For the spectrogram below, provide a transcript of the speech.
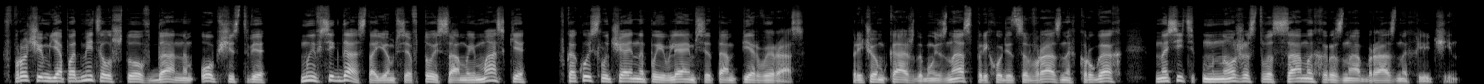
Впрочем, я подметил, что в данном обществе мы всегда остаемся в той самой маске, в какой случайно появляемся там первый раз, Причем каждому из нас приходится в разных кругах носить множество самых разнообразных личин.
